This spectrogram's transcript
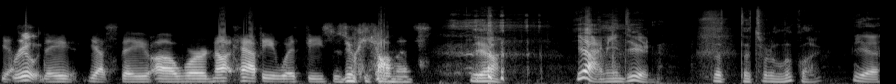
Yes, Really? They yes, they uh, were not happy with the Suzuki comments. Yeah. yeah, I mean, dude, that, that's what it looked like. Yeah.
